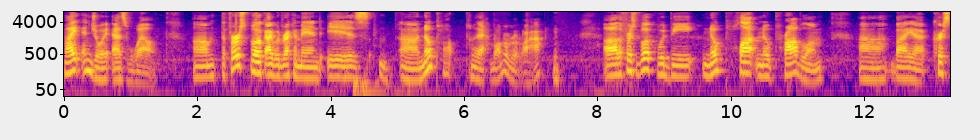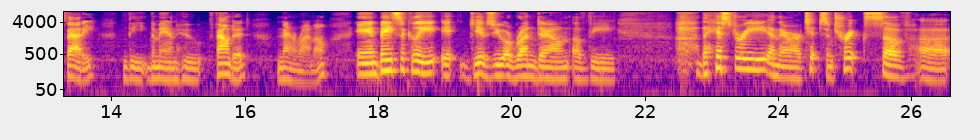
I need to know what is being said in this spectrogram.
might enjoy as well. Um, the first book I would recommend is uh, No Plot. Blah, blah, blah, blah. Uh, the first book would be No Plot, No Problem uh, by uh, Chris Baty, the, the man who founded NaNoWriMo. And basically, it gives you a rundown of the the history, and there are tips and tricks of uh,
